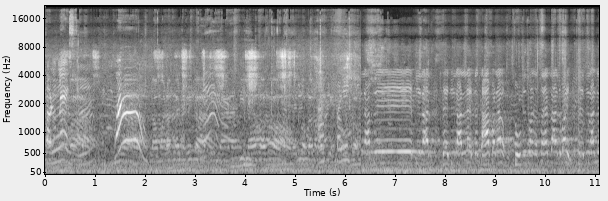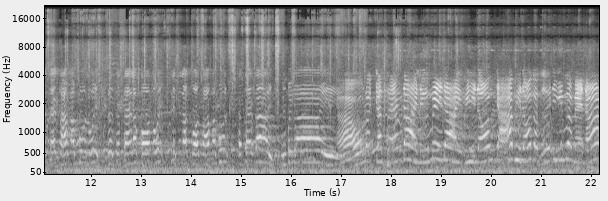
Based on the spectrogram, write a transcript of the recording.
เป่าแรงๆ ว้าวเอาไปอีกรันเที่รันเทที่รันเล่นจะตามมาแล้วสูงที่ว่าจะแซงได้หรือไม่เทที่รันจะแซงสามคำพูดเลยเริ่มจะแซงแล้วก่อนเลยเทที่รันก่อนสามคำพูดจะแซงได้หรือไม่ได้เอาแล้วจะแสงได้หรือไม่ได้ พี่น้องจ๋าพี่น้องก็เคยได้ยินว่าแม่น้ำ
